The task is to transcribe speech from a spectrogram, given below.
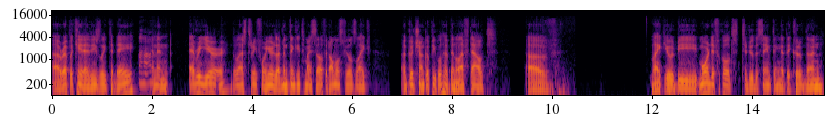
uh, replicate as easily today. Uh-huh. And then every year, the last three, four years, I've been thinking to myself, it almost feels like a good chunk of people have been left out of like it would be more difficult to do the same thing that they could have done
